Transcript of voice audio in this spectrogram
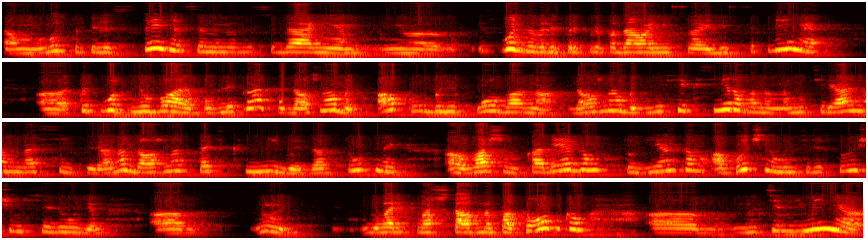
там, выступили с тезисами на заседании, э, использовали при преподавании своей дисциплины, а, так вот, любая публикация должна быть опубликована, должна быть зафиксирована на материальном носителе, она должна стать книгой, доступной вашим коллегам, студентам, обычным интересующимся людям. Э, ну, говорить масштабно потомкам, э, но тем не менее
